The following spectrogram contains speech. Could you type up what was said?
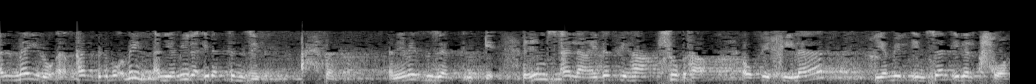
الميل قلب المؤمن أن يميل إلى التنزيه أحسن. أن يميل التنزيه غير مسألة إذا فيها شبهة أو في خلاف يميل الإنسان إلى الأحوط.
